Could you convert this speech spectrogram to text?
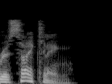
recycling.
